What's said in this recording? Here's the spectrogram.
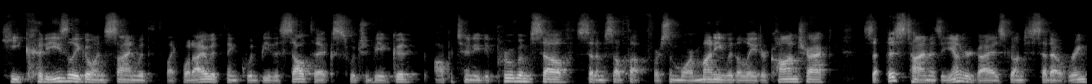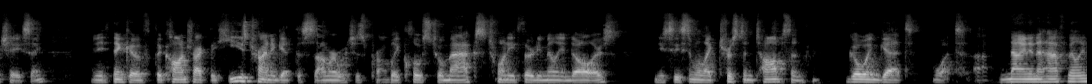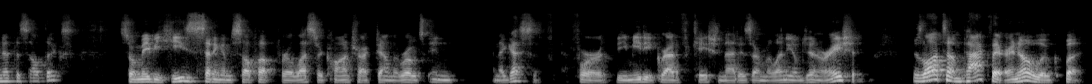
he could easily go and sign with like what I would think would be the Celtics, which would be a good opportunity to prove himself, set himself up for some more money with a later contract. So this time, as a younger guy, has gone to set out ring chasing. And you think of the contract that he's trying to get this summer, which is probably close to a max 20, 30 million dollars. And you see someone like Tristan Thompson go and get what uh, nine and a half million at the Celtics. So maybe he's setting himself up for a lesser contract down the roads in, and I guess for the immediate gratification that is our millennial generation. There's a lot to unpack there. I know, Luke, but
